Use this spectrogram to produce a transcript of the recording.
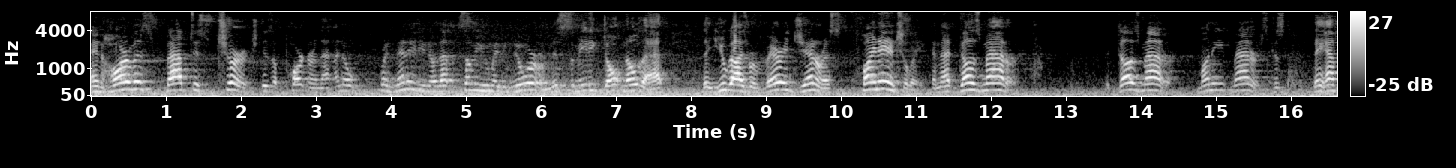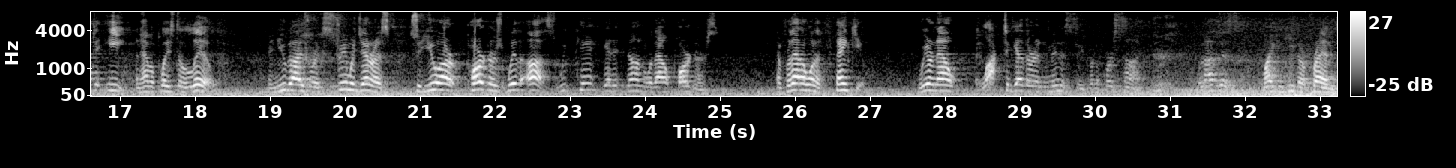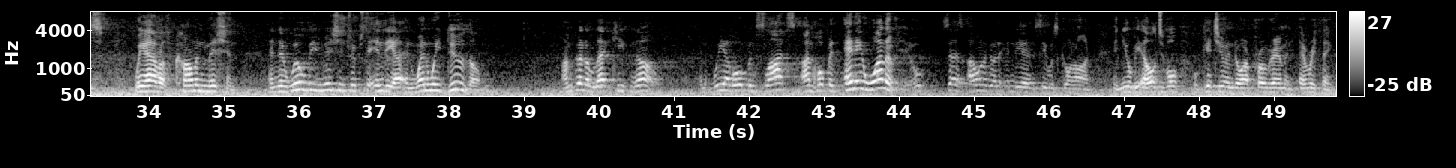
And Harvest Baptist Church is a partner in that. I know many of you know that, but some of you who may be newer or missed the meeting, don't know that. That you guys were very generous financially, and that does matter. It does matter. Money matters because they have to eat and have a place to live. And you guys were extremely generous so you are partners with us. We can't get it done without partners. And for that, I want to thank you. We are now locked together in ministry for the first time. We're not just Mike and Keith, our friends. We have a common mission. And there will be mission trips to India. And when we do them, I'm going to let Keith know. And if we have open slots, I'm hoping any one of you says, I want to go to India and see what's going on. And you'll be eligible. We'll get you into our program and everything.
